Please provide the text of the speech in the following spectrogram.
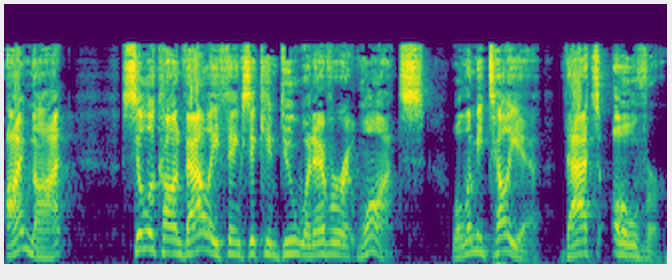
I'm not. Silicon Valley thinks it can do whatever it wants. Well, let me tell you, that's over.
